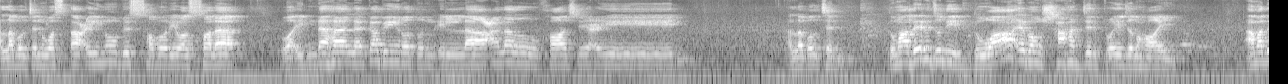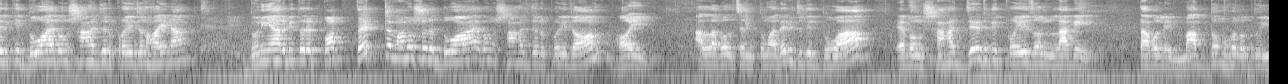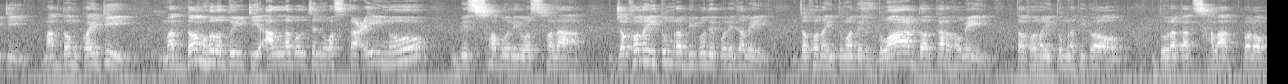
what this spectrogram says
আল্লাহ বলছেন ওয়াস্তাইনু বিস-সাবরি ওয়াস-সালাহ ওয়া ইন্নাহা লাকাবীরাতুন ইল্লা আলাল খাশিঈন। আল্লাহ বলছেন, তোমাদের যদি দোয়া এবং সাহায্যের প্রয়োজন হয়, আমাদের কি দোয়া এবং সাহায্যের প্রয়োজন হয় না? দুনিয়ার ভিতরে প্রত্যেকটা মানুষের দোয়া এবং সাহায্যের প্রয়োজন হয়। আল্লাহ বলছেন, তোমাদের যদি দোয়া এবং সাহায্যের যদি প্রয়োজন লাগে তাহলে মাধ্যম হলো দুইটি। মাধ্যম কয়টি? মাধ্যম হলো দুইটি। আল্লাহ বলছেন ওয়াস্তাইনু বিসবরি ওয়াসলা যখনই তোমরা বিপদে পড়ে যাবে, যখনই তোমাদের দোয়ার দরকার হবে, তখনই তোমরা কি করো? দুরাকাত সালাদ পড়ো।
